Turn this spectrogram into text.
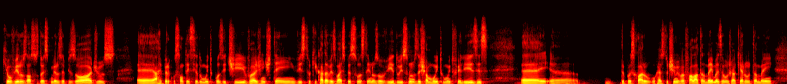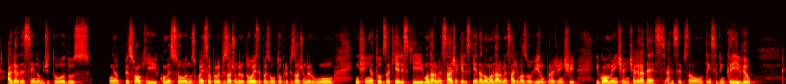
que ouviram os nossos dois primeiros episódios. É, a repercussão tem sido muito positiva, a gente tem visto que cada vez mais pessoas têm nos ouvido, isso nos deixa muito, muito felizes. É, é, depois, claro, o resto do time vai falar também, mas eu já quero também agradecer em nome de todos. É, o pessoal que começou, nos conheceu pelo episódio número 2, depois voltou para o episódio número 1. Um. Enfim, a todos aqueles que mandaram mensagem, aqueles que ainda não mandaram mensagem, mas ouviram, para a gente, igualmente, a gente agradece. A recepção tem sido incrível.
